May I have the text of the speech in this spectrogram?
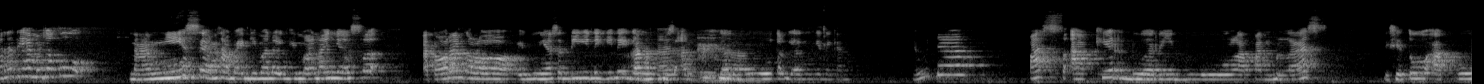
karena di hamil aku nangis yang sampai gimana gimana nyesek kata orang kalau ibunya sedih gini gini ganggu sedih. ganggu terganggu gini kan. Ya udah pas akhir 2018 di situ aku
